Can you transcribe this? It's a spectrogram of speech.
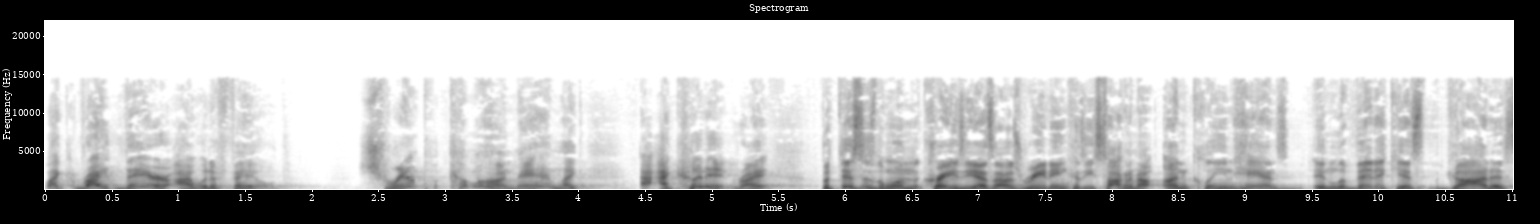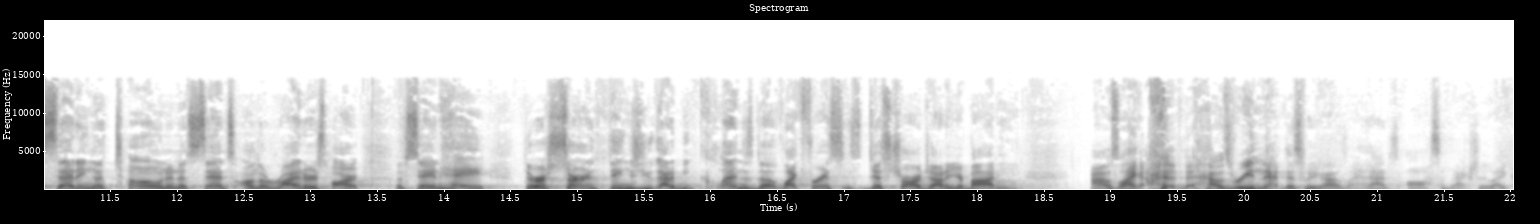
Like right there, I would have failed. Shrimp? Come on, man. Like, I, couldn't, right? But this is the one that crazy as I was reading because he's talking about unclean hands. In Leviticus, God is setting a tone in a sense on the writer's heart of saying, hey, there are certain things you got to be cleansed of. Like, for instance, discharge out of your body. I was like, I was reading that this week. I was like, that's awesome, actually. Like,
